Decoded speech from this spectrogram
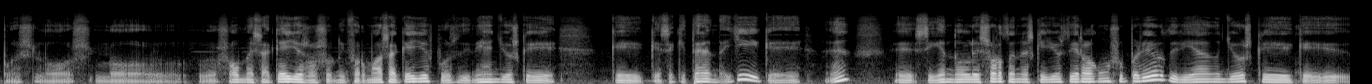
pues los, los, los hombres aquellos los uniformados aquellos pues dirían ellos que que, que se quitaran de allí, que ¿eh? Eh, siguiendo las órdenes que ellos diera algún superior, dirían ellos que, que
